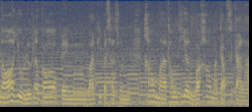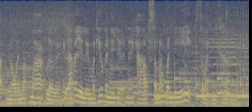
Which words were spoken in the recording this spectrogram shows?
เนาะอยู่ลึกแล้วก็เป็นวัดที่ประชาชนเข้ามาท่องเที่ยวหรือว่าเข้ามากราบสกการะน้อยมาก ๆเลยนะครับแล้วก็อย่าลืมมาเที่ยวกันเยอะๆนะครับสำหรับวันนี้สวัสดีครับ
